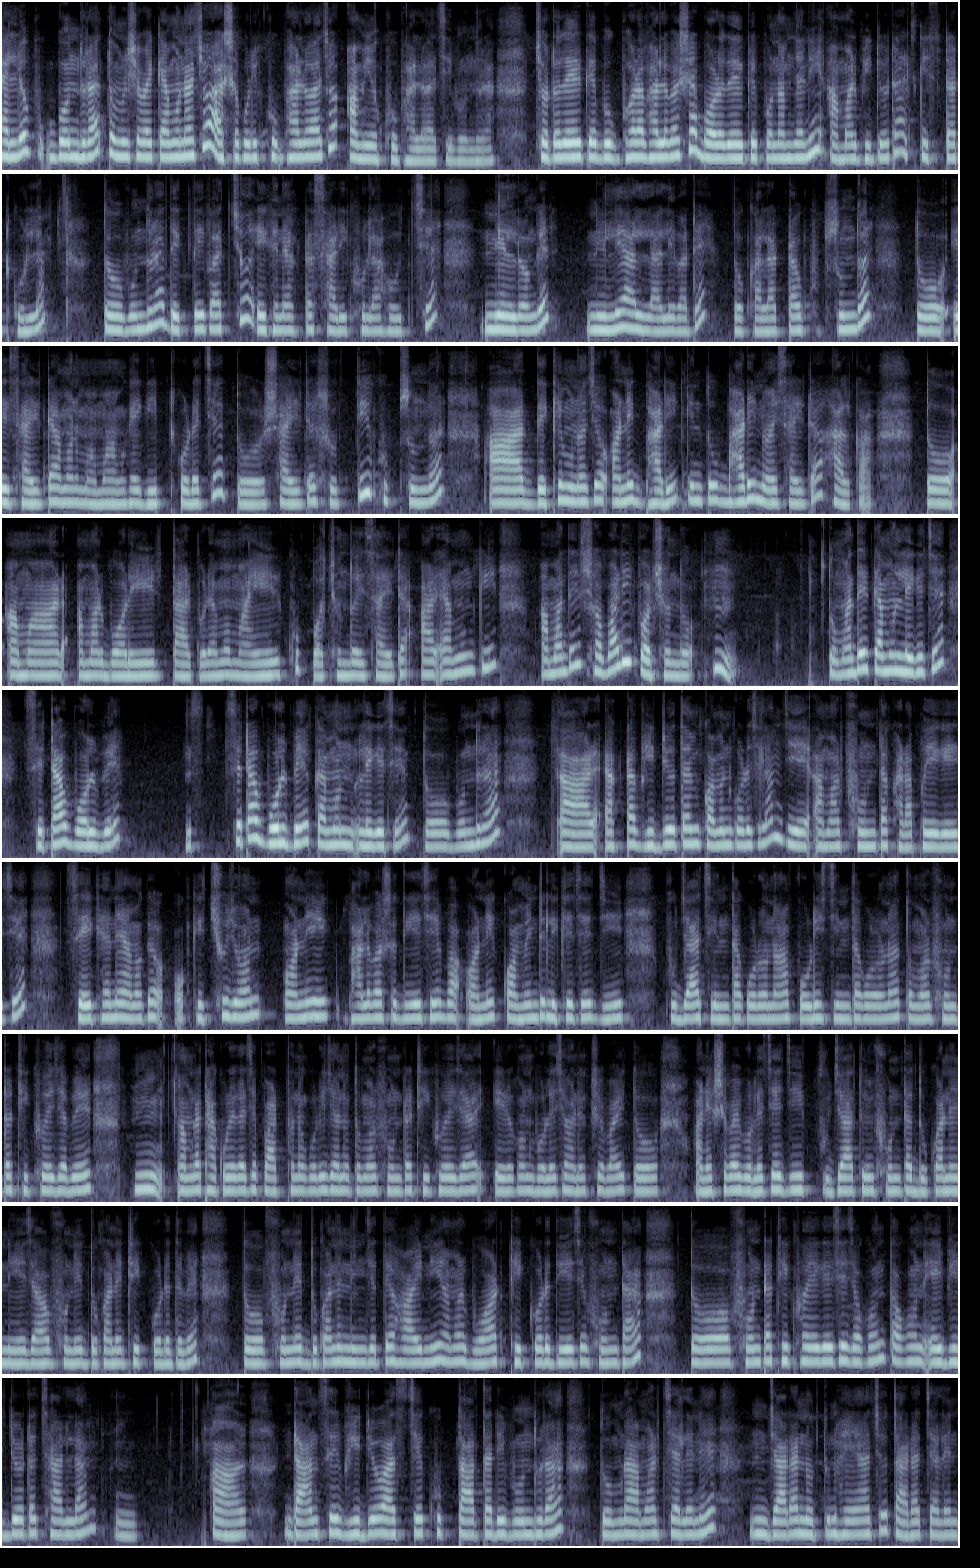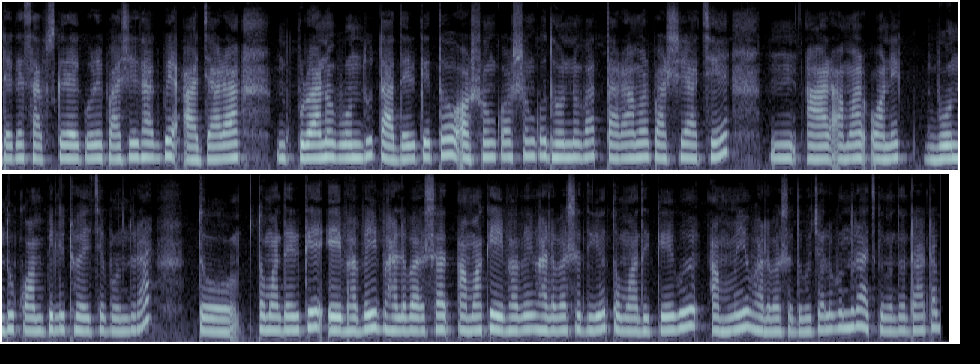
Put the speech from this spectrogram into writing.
Hello বন্ধুরা, তোমরা সবাই কেমন আছো? আশা করি খুব ভালো আছো। আমিও খুব ভালো আছি বন্ধুরা। ছোটোদেরকে বুক ভরা ভালোবাসা, বড়োদেরকে প্রণাম জানিয়ে আমার ভিডিওটা আজকে স্টার্ট করলাম। তো বন্ধুরা, দেখতেই পাচ্ছ, এখানে একটা শাড়ি খোলা হচ্ছে নীল রঙের, নীলে আর লালে বাটে। তো কালারটাও খুব সুন্দর। তো এই শাড়িটা আমার মামা আমাকে গিফট করেছে। তো শাড়িটা সত্যিই খুব সুন্দর। আর দেখে মনে হচ্ছে অনেক ভারী, কিন্তু ভারী নয় শাড়িটা, হালকা। তো আমার আমার বরের, তারপরে আমার মায়ের খুব পছন্দ এই শাড়িটা। আর এমনকি আমাদের সবারই পছন্দ, হুম? তোমাদের কেমন লেগেছে সেটাও বলবে সেটাও বলবে কেমন লেগেছে। তো বন্ধুরা, আর একটা ভিডিওতে আমি কমেন্ট করেছিলাম যে আমার ফোনটা খারাপ হয়ে গিয়েছে সেইখানে আমাকে কিছুজন অনেক ভালোবাসা দিয়েছে বা অনেক কমেন্টে লিখেছে যে, পূজা, চিন্তা করো না পড়ি চিন্তা করো না, তোমার ফোনটা ঠিক হয়ে যাবে। আমরা ঠাকুরের কাছে প্রার্থনা করি যেন তোমার ফোনটা ঠিক হয়ে যায়। এরকম বলেছে অনেক সবাই। তো অনেক সবাই বলেছে যে, পূজা, তুমি ফোনটা দোকানে নিয়ে যাও ফোনের দোকানে ঠিক করে দেবে। তো ফোনের দোকানে নিয়ে যেতে হয়নি। আমার বর ঠিক করে দিয়েছে ফোনটা তো ফোনটা ঠিক হয়ে গেছে যখন, তখন এই ভিডিওটা ছাড়লাম। আর ডান্সের ভিডিও আসছে খুব তাড়াতাড়ি বন্ধুরা। তোমরা আমার চ্যানেলে যারা নতুন হয়ে আছো তারা চ্যানেলটাকে সাবস্ক্রাইব করে পাশে থাকবে। আর যারা পুরানো বন্ধু তাদেরকে তো অসংখ্য অসংখ্য ধন্যবাদ, তারা আমার পাশে আছে। আর আমার অনেক বন্ধু কমপ্লিট হয়েছে বন্ধুরা। তো তোমাদেরকে এইভাবেই ভালোবাসা, আমাকে এইভাবেই ভালোবাসা দিও তোমাদেরকে আমিও ভালোবাসা দেবো। চলো বন্ধুরা, আজকের মতন টাটা।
